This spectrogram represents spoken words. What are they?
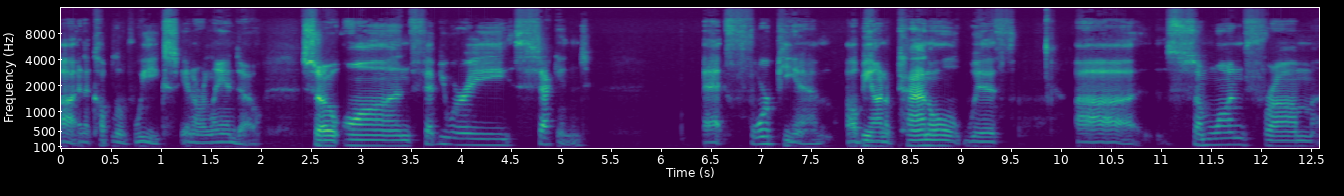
uh, in a couple of weeks in Orlando. So on February 2nd at 4 p.m., I'll be on a panel with uh, someone from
